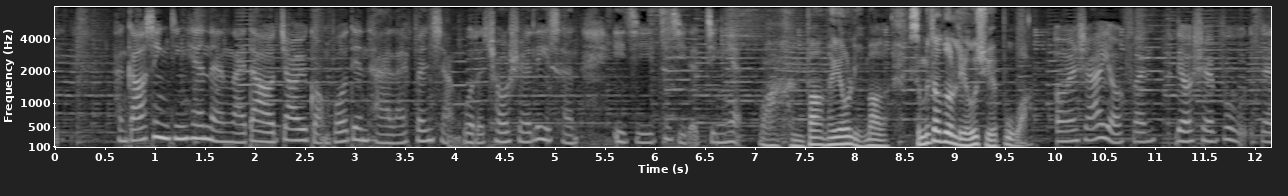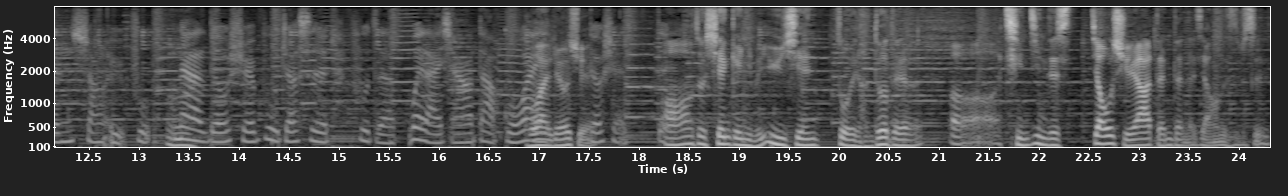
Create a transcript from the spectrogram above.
很高兴今天能来到教育广播电台来分享我的求学历程以及自己的经验。哇，很棒，很有礼貌的。什么叫做留学部啊？我们学校有分留学部跟双语部，嗯那留学部就是负责未来想要到国外国外留学留学。对哦，就先给你们预先做很多的呃情境的教学啊等等的这样子，是不是？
